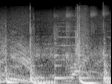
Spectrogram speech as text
what?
